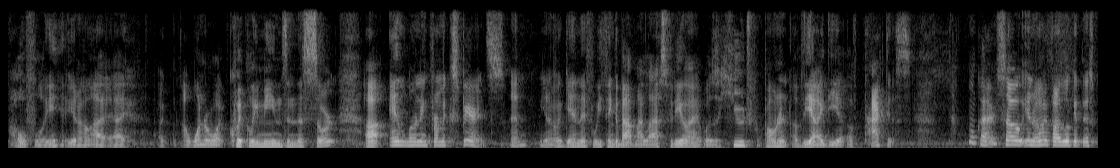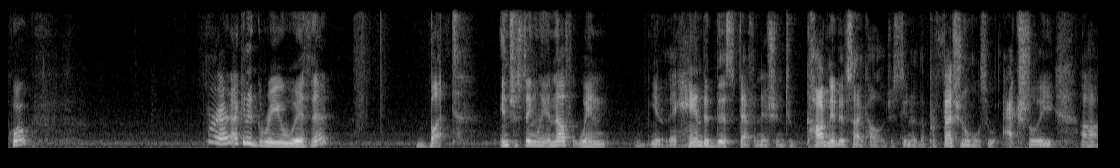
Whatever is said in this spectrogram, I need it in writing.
hopefully, you know, I, I, I wonder what quickly means in this sort, uh, and learning from experience. And, you know, again, if we think about my last video, I was a huge proponent of the idea of practice. Okay, so, you know, if I look at this quote, all right, I can agree with it. But, interestingly enough, when you know they handed this definition to cognitive psychologists you know the professionals who actually uh,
